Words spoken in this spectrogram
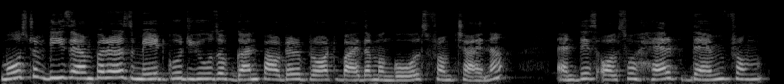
Most of these emperors made good use of gunpowder brought by the Mongols from China, and this also helped them from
